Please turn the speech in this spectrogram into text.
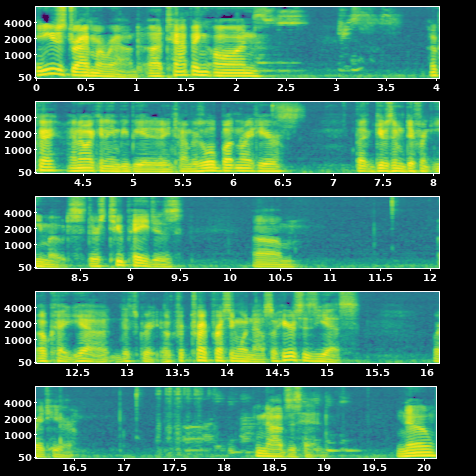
And you just drive him around. Uh, tapping on... Okay, I know I can aim BB-8 at any time. There's a little button right here that gives him different emotes. There's two pages. Um, okay, yeah, that's great. I'll try pressing one now. So here's his yes, right here. He nods his head. No.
